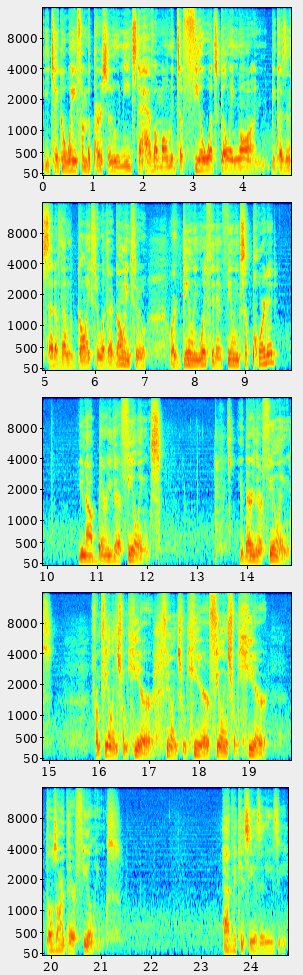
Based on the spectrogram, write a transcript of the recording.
you take away from the person who needs to have a moment to feel what's going on because instead of them going through what they're going through or dealing with it and feeling supported, you now bury their feelings. You bury their feelings from feelings from here, feelings from here, feelings from here. Those aren't their feelings. Advocacy isn't easy.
